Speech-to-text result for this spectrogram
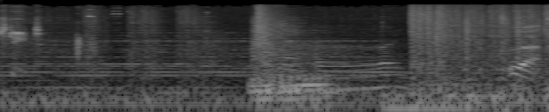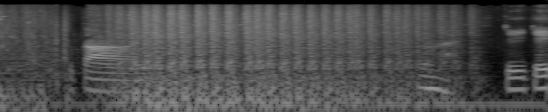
escaped. เอ้ยเอื้อกู ตายจีจี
